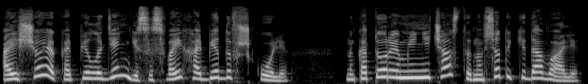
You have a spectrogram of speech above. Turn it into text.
А еще я копила деньги со своих обедов в школе, на которые мне не часто, но все-таки давали,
